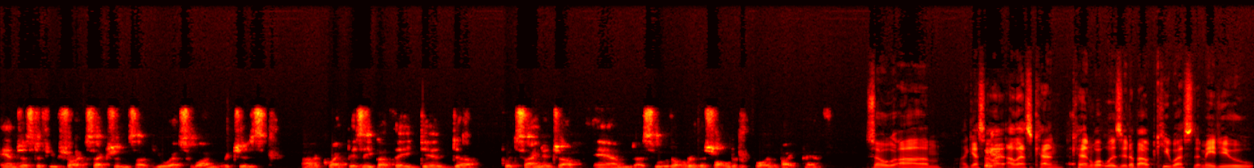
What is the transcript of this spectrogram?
and just a few short sections of US 1, which is uh, quite busy, but they did uh, put signage up and uh, smooth over the shoulder for the bike path. So um, I guess I'll, I'll ask Ken. Ken, what was it about Key West that made you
